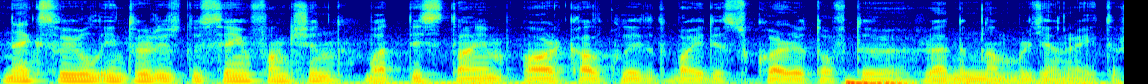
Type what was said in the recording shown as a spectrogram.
Next we will introduce the same function but this time r calculated by the square root of the random number generator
